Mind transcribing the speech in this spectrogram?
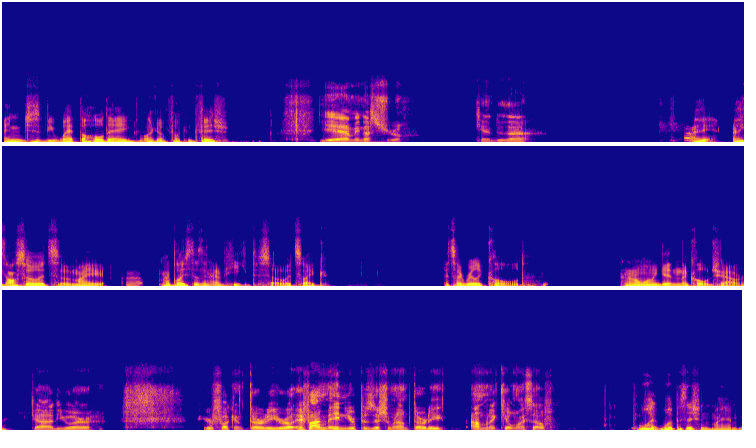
and just be wet the whole day like a fucking fish. Yeah, I mean that's true. Can't do that. I think I think also it's uh, my uh, my place doesn't have heat, so it's like it's like really cold, and I don't want to get in the cold shower. God, you are you're fucking thirty year old. If I'm in your position when I'm thirty, I'm gonna kill myself. What what position am I in?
